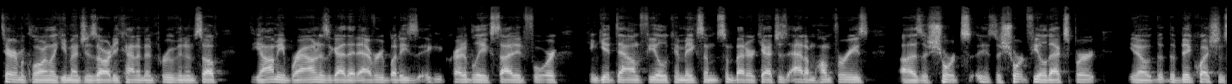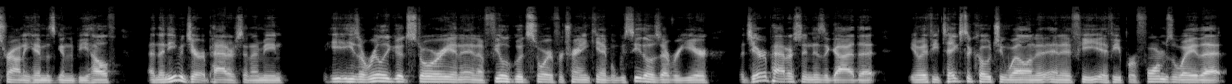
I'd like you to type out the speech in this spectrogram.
Terry McLaurin, like you mentioned, has already kind of been proving himself. Dyami Brown is a guy that everybody's incredibly excited for. Can get downfield, can make some some better catches. Adam Humphries uh, is a short is a short field expert. You know, the, the big question surrounding him is going to be health, and then even Jaret Patterson. I mean, he, he's a really good story and, and a feel good story for training camp, and we see those every year. But Jaret Patterson is a guy that you know, if he takes the coaching well and, and if he if he performs the way that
